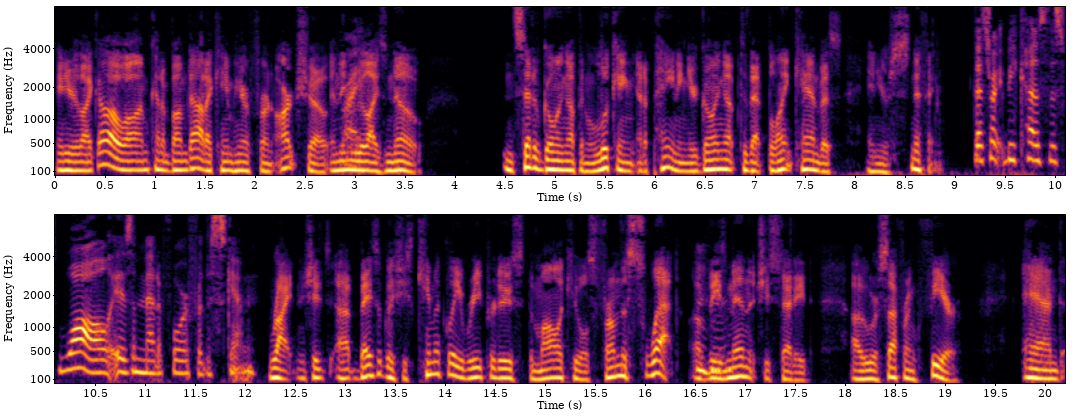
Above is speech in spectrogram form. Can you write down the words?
And you're like, oh, well, I'm kind of bummed out. I came here for an art show. And then Right. you realize, no, instead of going up and looking at a painting, you're going up to that blank canvas and you're sniffing. That's right, because this wall is a metaphor for the skin. Right. And she's, uh, basically she's chemically reproduced the molecules from the sweat of these Mm-hmm. men that she studied, uh, who were suffering fear. And,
